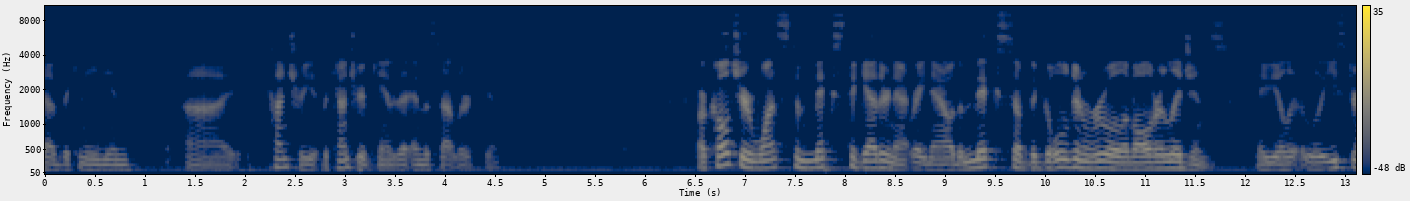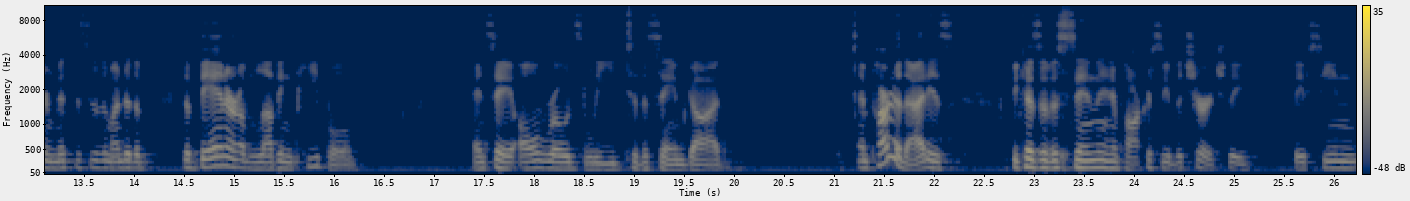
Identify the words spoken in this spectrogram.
of the Canadian uh, country, the country of Canada, and the settlers here. Our culture wants to mix together right now the mix of the golden rule of all religions, maybe a little Eastern mysticism under the, the banner of loving people and say all roads lead to the same God. And part of that is because of the sin and hypocrisy of the church. They, they've seen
